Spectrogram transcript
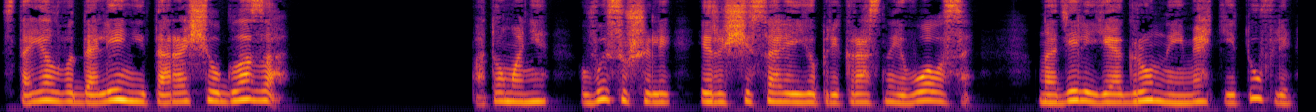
стоял в отдалении и таращил глаза. Потом они высушили и расчесали ее прекрасные волосы, надели ей огромные мягкие туфли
